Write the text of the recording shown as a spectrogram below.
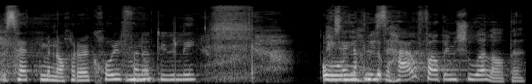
Das hat mir nachher auch geholfen, mhm. natürlich. Und Hast du eigentlich helfen beim Schulladen?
